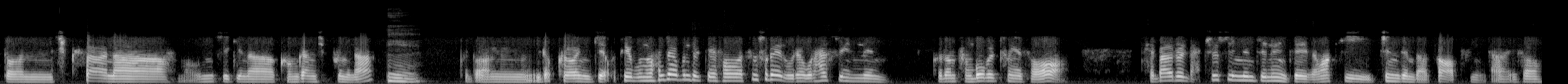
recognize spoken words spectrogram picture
어떤 식사나 뭐 음식이나 건강식품이나 음. 그런 그런 이제 어떻게 보면 환자분들께서 스스로의 노력을 할 수 있는 그런 방법을 통해서 재발을 낮출 수 있는지는 이제 명확히 입증된 바가 없습니다. 그래서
